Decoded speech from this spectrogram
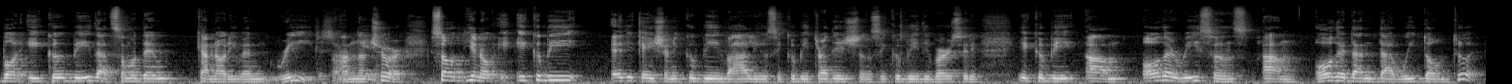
But it could be that some of them cannot even read. I'm not sure. So you know, it, it could be education, it could be values, it could be traditions, it could be diversity, it could be um, other reasons um, other than that we don't do it.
